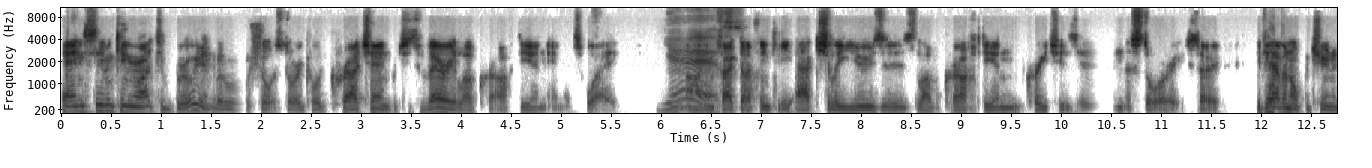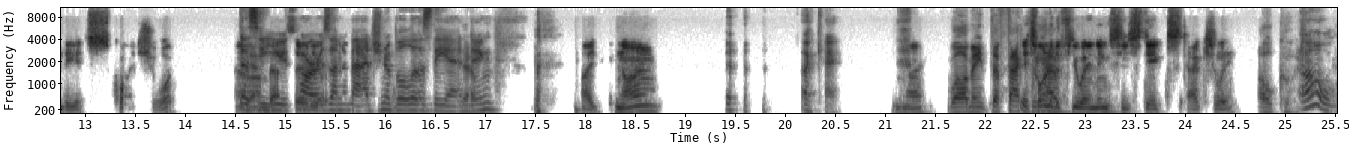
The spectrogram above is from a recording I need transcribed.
And Stephen King writes a brilliant little short story called Crouch End, which is very Lovecraftian in its way. Yeah. Uh, in fact, I think he actually uses Lovecraftian creatures in, in the story. So if you have an opportunity, it's quite short. Does um, he use horrors unimaginable as the ending? I no. okay. No. Well, I mean, the fact it's one have... of the few endings he sticks, actually. Oh, good. Oh.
